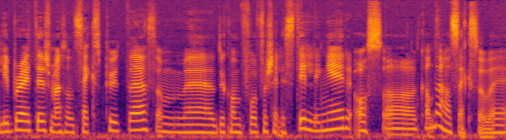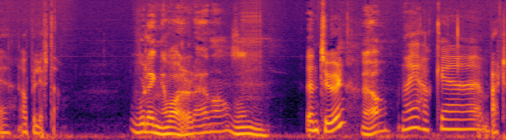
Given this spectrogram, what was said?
Liberator, som er en sånn sexpute, som eh, du kan få forskjellige stillinger, og så kan du ha sex over, oppe i lufta. Hvor lenge varer det? da? Sånn, Den turen? ja. Nei, jeg har ikke vært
